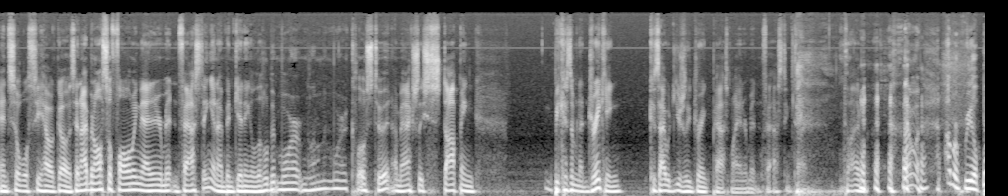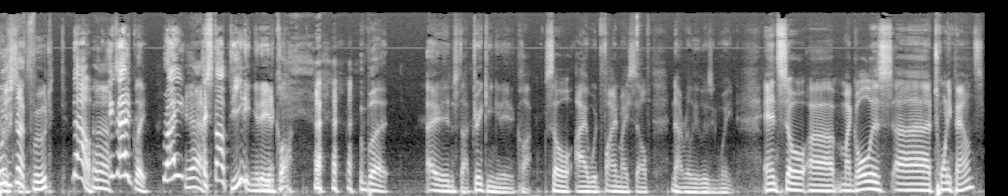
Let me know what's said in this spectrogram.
and so we'll see how it goes. And I've been also following that intermittent fasting, and I've been getting a little bit more, a little bit more close to it. I'm actually stopping because I'm not drinking because I would usually drink past my intermittent fasting time. So I'm, I'm, a, I'm a real person. Well, it's not food. No, exactly. Right? Yeah. I stopped eating at eight o'clock, but I didn't stop drinking at eight o'clock. So I would find myself not really losing weight. And so uh, my goal is uh, 20 pounds.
